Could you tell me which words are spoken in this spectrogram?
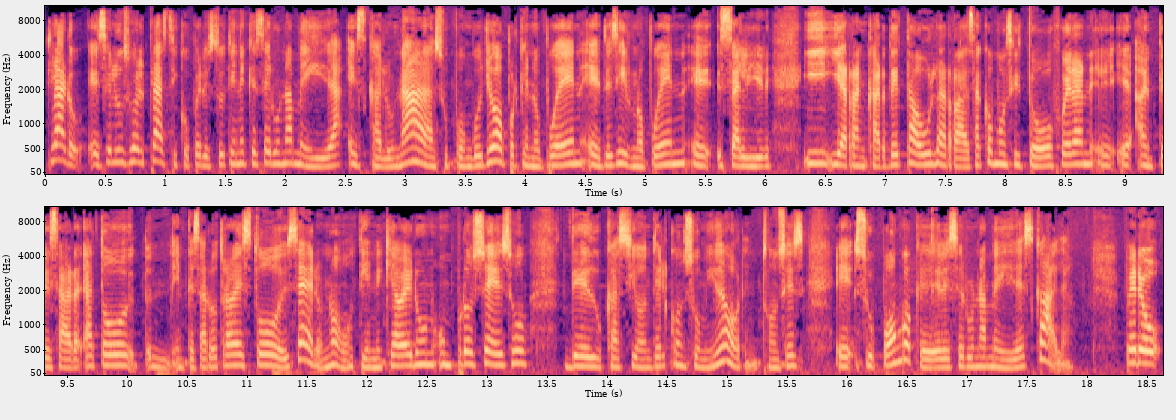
Claro, es el uso del plástico, pero esto tiene que ser una medida escalonada, supongo yo, porque no pueden, es decir, no pueden eh, salir y, arrancar de tabula rasa como si todo fueran eh, eh, a empezar a todo, empezar otra vez todo de cero. No, tiene que haber un, un proceso de educación del consumidor. Entonces, eh, supongo que debe ser una medida a escala. Pero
